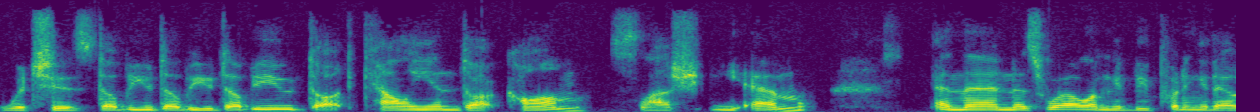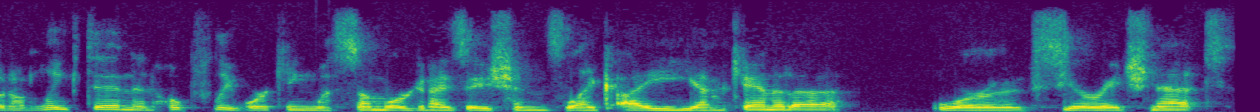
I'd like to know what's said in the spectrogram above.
which is www.calian.com slash em. And then as well, I'm going to be putting it out on LinkedIn and hopefully working with some organizations like IEM Canada or CRHNet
